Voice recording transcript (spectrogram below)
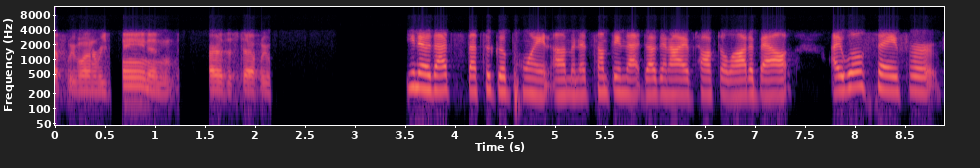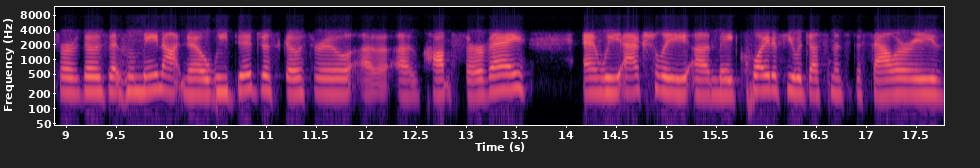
if we want to retain and hire the staff we You know, that's, that's a good point, um, and it's something that Doug and I have talked a lot about. I will say for, for those that, who may not know, we did just go through a, a comp survey, and we actually, uh, made quite a few adjustments to salaries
